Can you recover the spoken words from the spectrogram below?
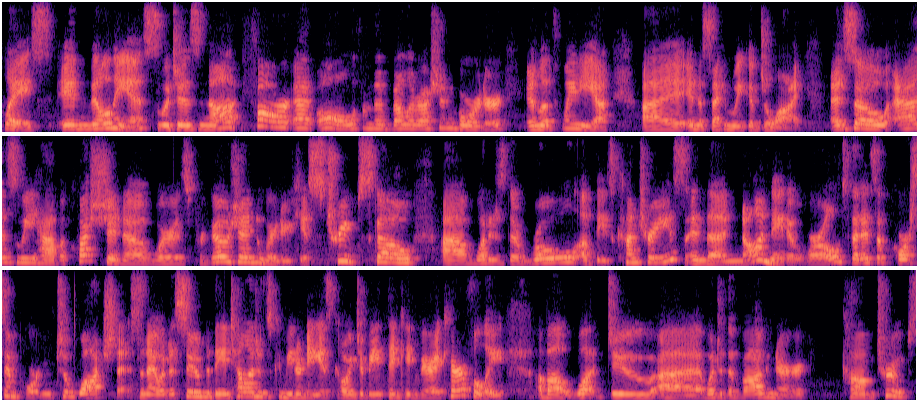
place in Vilnius, which is not far at all from the Belarusian border in Lithuania, uh, in the second week of July. And so, as we have a question of where is Prigozhin, where do his troops go, uh, what is the role of these countries in the non NATO world, that it's, of course, important to watch this. And I would assume that the intelligence community is going to be thinking very carefully about what do, uh, what do the Wagner com troops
